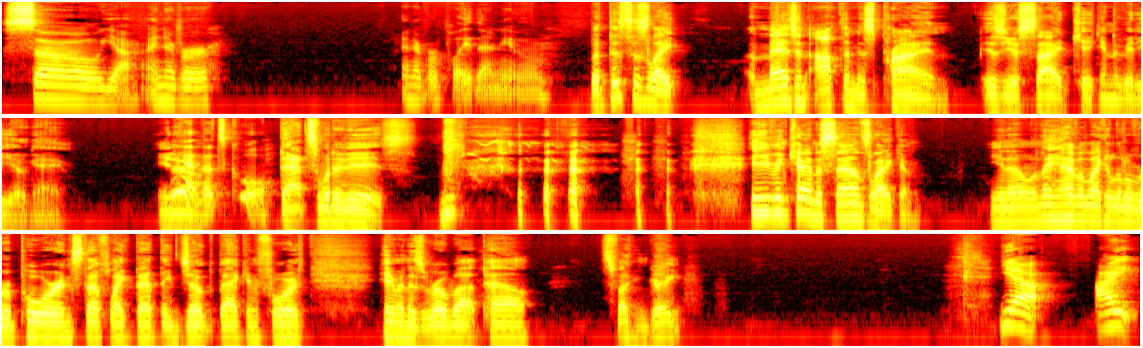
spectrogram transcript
So yeah, I never, I never played any of them. But this is like, imagine Optimus Prime is your sidekick in the video game. You know, yeah, that's cool. that's what it is. he even kind of sounds like him. You know, when they have a, like a little rapport and stuff like that, they joke back and forth. Him and his robot pal. It's fucking great. Yeah, I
